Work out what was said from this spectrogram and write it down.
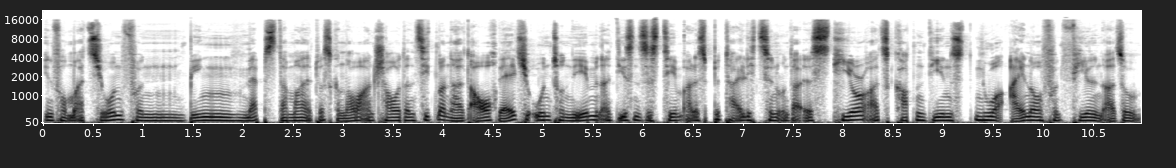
Informationen von Bing Maps da mal etwas genauer anschaut, dann sieht man halt auch, welche Unternehmen an diesem System alles beteiligt sind. Und da ist hier als Kartendienst nur einer von vielen. Also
